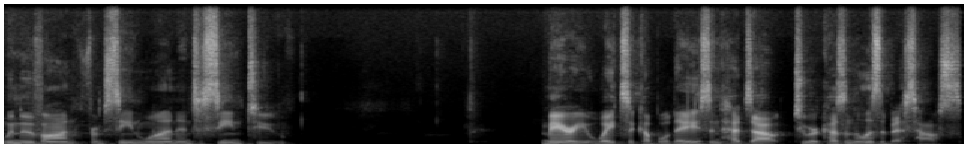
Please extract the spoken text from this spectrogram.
We move on from scene one into scene two. Mary waits a couple days and heads out to her cousin Elizabeth's house.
